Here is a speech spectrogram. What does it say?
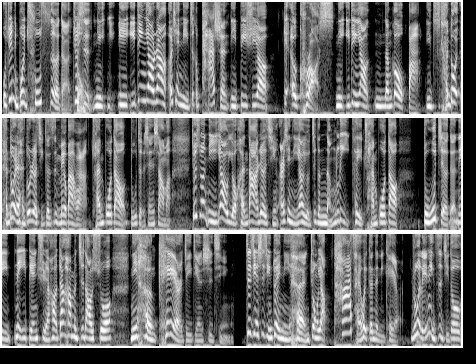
我觉得你不会出色的，就是你你你一定要让，而且你这个 passion 你必须要 get across，你一定要能够把你很多很多人很多热情，可是没有办法传播到读者身上嘛。就是说你要有很大的热情，而且你要有这个能力可以传播到读者的那那一边去，然后让他们知道说你很 care 这件事情。这件事情对你很重要，他才会跟着你 care。如果连你自己都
